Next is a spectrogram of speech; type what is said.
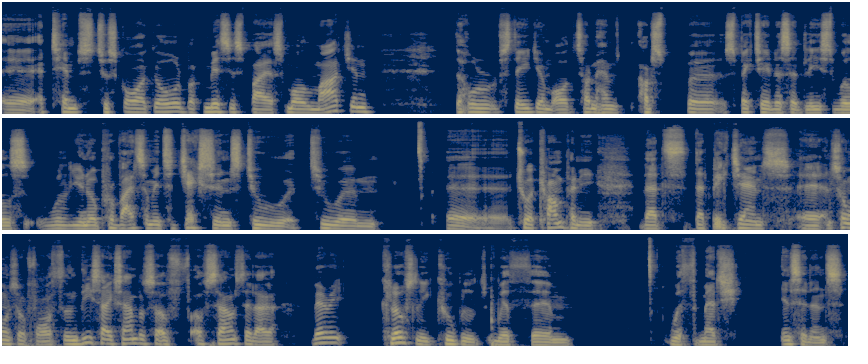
attempts to score a goal but misses by a small margin, the whole stadium or Tottenham Hotspur spectators at least will will you know provide some interjections to to um, uh, to accompany that that big chance uh, and so on and so forth. And these are examples of of sounds that are very closely coupled with um, with match incidents.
